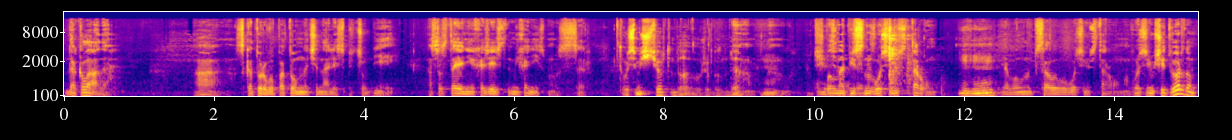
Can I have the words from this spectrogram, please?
доклада, а, с которого потом начинались 500 дней, о состоянии хозяйственного механизма в СССР. Это 84-м, да, уже был, да? Он был написан в 82-м. Я был написал его в 82-м. А в 84-м,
